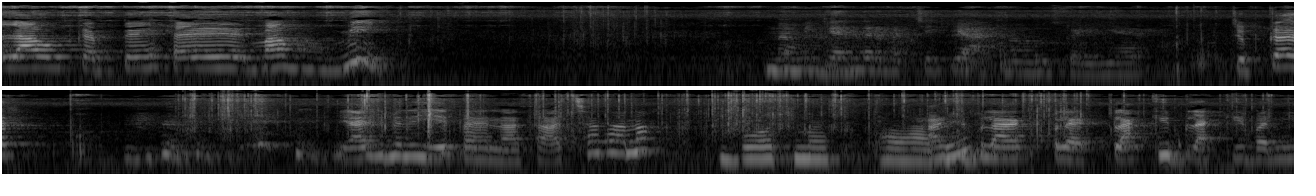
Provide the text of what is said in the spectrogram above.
अलाउड करते हैं मम्मी। मम्मी के अंदर बच्चे की आत्मा घुस गई है। चुप कर। यार मैंने ये पहना था। अच्छा था ना? बहुत मस्त था। आज ब्लैक ब्लैक ब्लैक की ब्लैक की बनी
